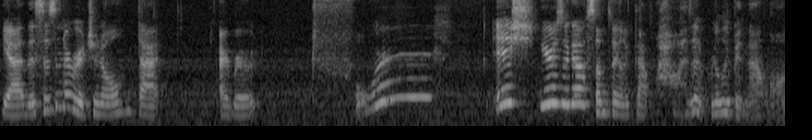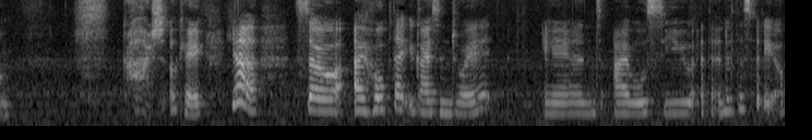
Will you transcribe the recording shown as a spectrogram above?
yeah, this is an original that I wrote 4 ish years ago, something like that. Wow, has it really been that long? Gosh, okay. Yeah. So, I hope that you guys enjoy it and I will see you at the end of this video.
